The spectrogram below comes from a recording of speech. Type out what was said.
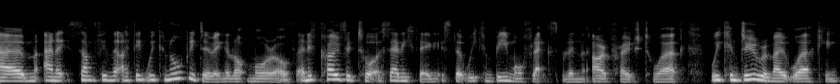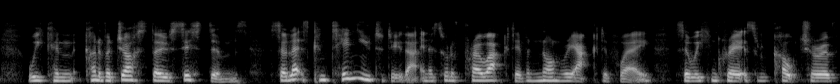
Um, and it's something that I think we can all be doing a lot more of. And if COVID taught us anything, it's that we can be more flexible in our approach to work. We can do remote working. We can kind of adjust those systems. So let's continue to do that in a sort of proactive and non reactive way so we can create a sort of culture of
